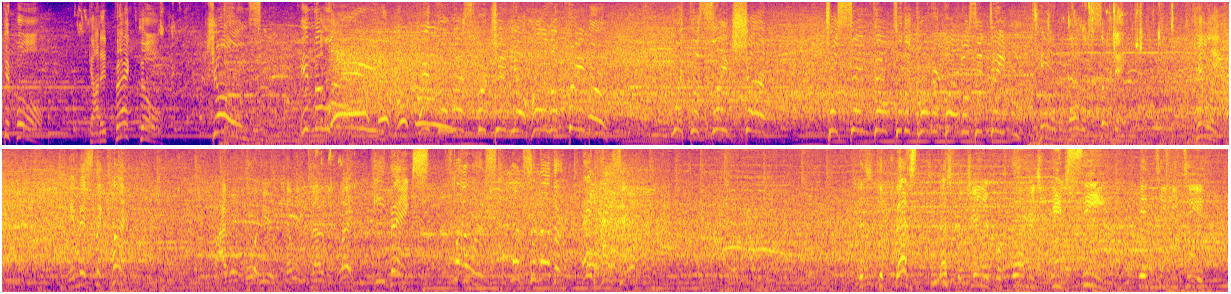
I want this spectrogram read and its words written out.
basketball. Got it back though. Jones in the lane! And the West Virginia Hall of Famer with the slingshot to send them to the quarterfinals in Dayton. 10 all of Sunday. Kelly, he missed the cut. 504 here. Kelly is out of the play. Ebanks, Flowers, wants another, and has it. This is the best West Virginia performance we've seen in TBT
